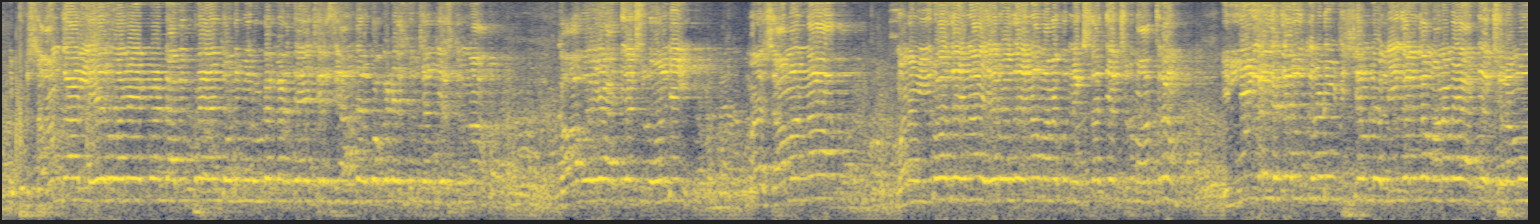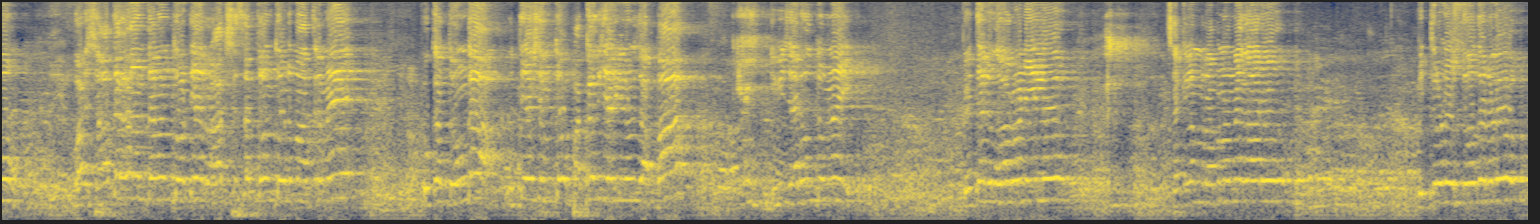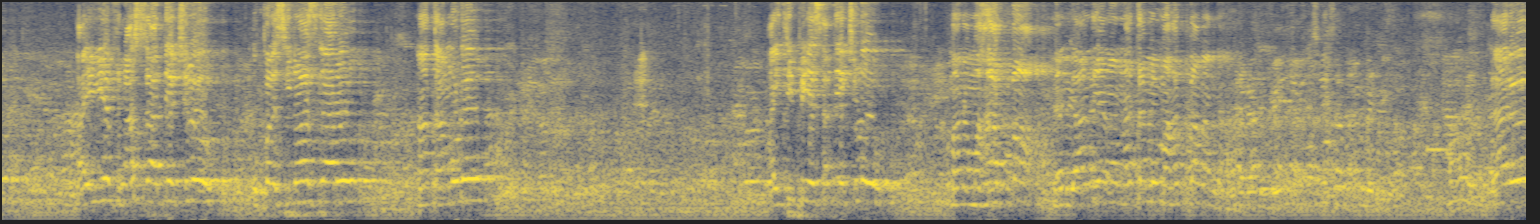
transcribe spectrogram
ఇప్పుడు శ్యామ్ గారు లేరు అనేటువంటి అభిప్రాయంతో మీరు ఉండకండి దయచేసి అందరికి ఒకటే సూచన చేస్తున్నా. కాబోయే అధ్యక్షుడు ఓన్లీ మన శ్యామన్న మనం ఈ రోజైనా ఏ రోజైనా మనకు నెక్స్ట్ అధ్యక్షుడు మాత్రం ఇల్లీగల్గా జరుగుతున్న విషయంలో లీగల్గా మనమే అధ్యక్షులము. వాడి శాతకాంతనంతో రాక్షసత్వంతో మాత్రమే ఒక దొంగ ఉద్దేశంతో పక్కకు జరిగింది తప్ప ఇవి జరుగుతున్నాయి. పెద్దలు గౌరవనీయులు సకలం రమణన్న గారు మిత్రులు సోదరులు ఐవిఎఫ్ రాష్ట్ర అధ్యక్షులు ఉప్పల శ్రీనివాస్ గారు నా తమ్ముడు ఐసిపిఎస్ అధ్యక్షుడు మన మహాత్మా నేను గాంధీ అన్న నా తమ్మి మహాత్మా అన్న. గారు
